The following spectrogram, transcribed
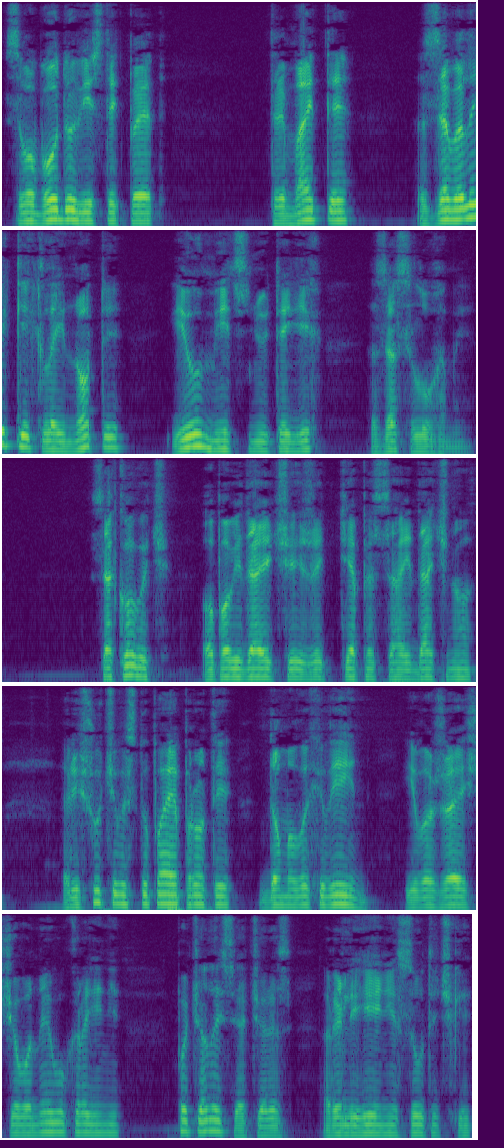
Свободу вістить Пет. Тримайте за великі клейноти і уміцнюйте їх заслугами. Сакович, оповідаючи життя Писайдачного, рішуче виступає проти домових війн і вважає, що вони в Україні почалися через релігійні сутички,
